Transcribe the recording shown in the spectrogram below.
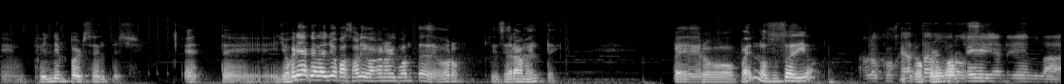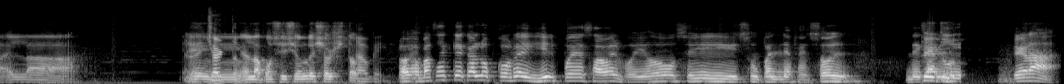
en fielding percentage. Este, yo creía que el año pasado le iba a ganar el guante de oro, sinceramente. Pero pues no sucedió. A Yo está creo número que- 7 en la, en la, En la de en, shortstop. en la posición de shortstop. Ah. Lo que pasa es que Carlos Correa y Gil puede saber, pues yo soy súper defensor de Sí, Carlos. tú- Mira,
